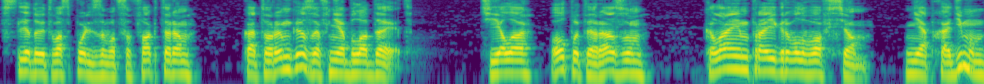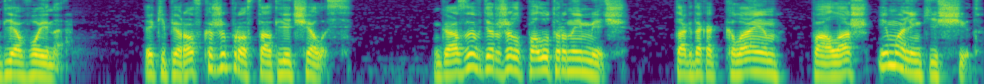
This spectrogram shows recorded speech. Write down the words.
Следует воспользоваться фактором, которым Газеф не обладает. Тело, опыт и разум. Клайм проигрывал во всем, необходимом для воина. Экипировка же просто отличалась. Газеф держал полуторный меч, тогда как Клайм – палаш и маленький щит.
